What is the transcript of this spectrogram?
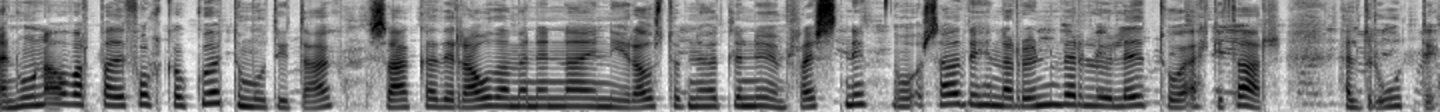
En hún ávarpaði fólk á götum út í dag, sagaði ráðamennina inn í ráðstöfnuhöllinu um hræstni og sagði hinn að raunverlu leiðtói ekki þar, heldur úti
